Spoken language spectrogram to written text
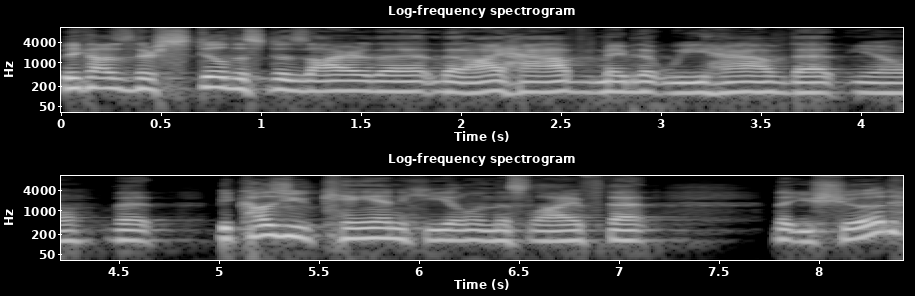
because there's still this desire that, that I have, maybe that we have, that, you know, that because you can heal in this life, that, that you should.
